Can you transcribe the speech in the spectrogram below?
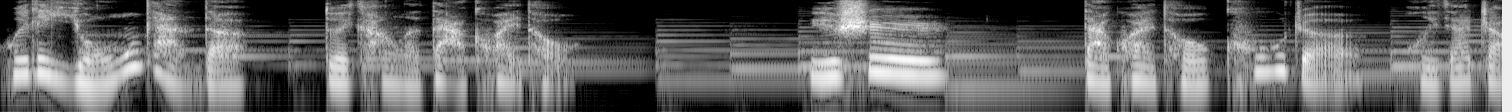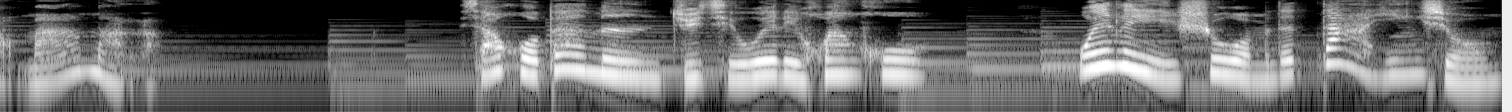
威利勇敢地对抗了大块头。于是，大块头哭着回家找妈妈了。小伙伴们举起威利欢呼：“威利是我们的大英雄！”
